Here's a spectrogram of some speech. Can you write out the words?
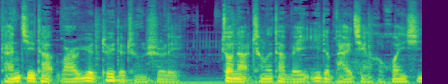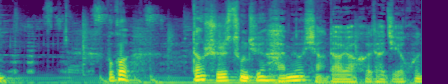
弹吉他、玩乐队的城市里，赵娜成了他唯一的排遣和欢心。不过，当时宋军还没有想到要和她结婚。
